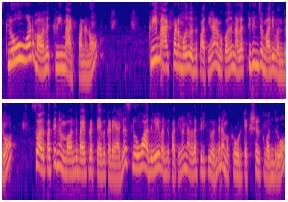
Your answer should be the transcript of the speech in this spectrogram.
ஸ்லோவாக நம்ம வந்து க்ரீம் ஆட் பண்ணணும். க்ரீம் ஆட் பண்ணும்போது வந்து பார்த்தீங்கன்னா நமக்கு வந்து நல்லா திரிஞ்ச மாதிரி வந்துடும் ஸோ அதை பற்றி நம்ம வந்து பயப்பட தேவை கிடையாது. ஸ்லோவாக அதுவே வந்து பார்த்திங்கன்னா நல்லா திருப்பி வந்து நமக்கு ஒரு டெக்ஸ்டருக்கு வந்துடும்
